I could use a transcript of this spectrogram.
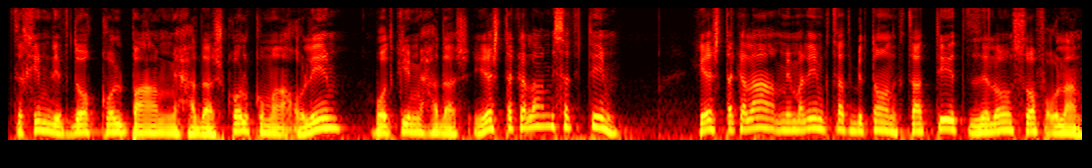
צריכים לבדוק כל פעם מחדש. כל קומה עולים, בודקים מחדש. יש תקלה, מסתתים. יש תקלה, ממלאים קצת בטון, קצת טיט, זה לא סוף עולם.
